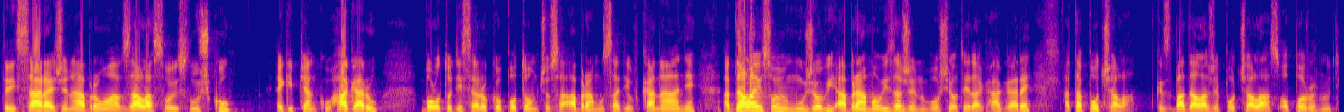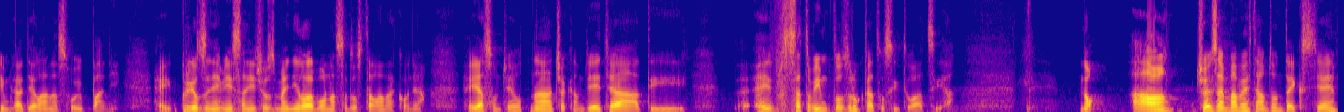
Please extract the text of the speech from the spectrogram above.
Vtedy Sáraj, žena Abrahamova, vzala svoju služku, egyptianku Hagaru, bolo to 10 rokov potom, čo sa Abraham usadil v Kanáne a dala ju svojmu mužovi Abrahamovi za ženu. Vošiel teda k Hagare a tá počala. Keď zbadala, že počala, s opovrhnutím hľadela na svoju pani. Hej, prirodzene v nej sa niečo zmenilo, lebo ona sa dostala na konia. Hej, ja som tehotná, čakám dieťa a ty... Hej, sa to vymklo z rúk táto situácia. No a čo je zaujímavé v tamtom texte,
